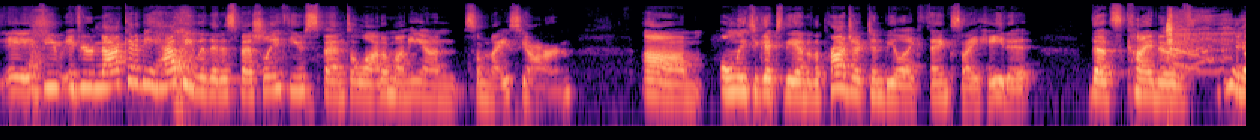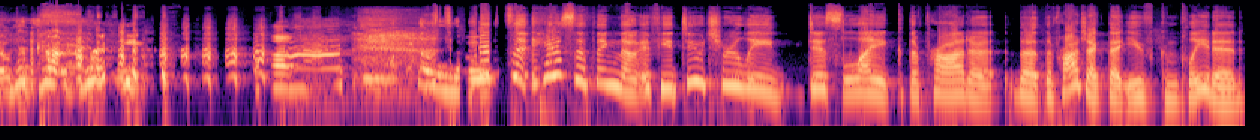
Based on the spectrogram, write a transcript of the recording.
if you if you're not going to be happy with it, especially if you spent a lot of money on some nice yarn, um, only to get to the end of the project and be like, "Thanks, I hate it." That's kind of you know that's not great. um, here's, the, here's the thing though if you do truly dislike the product the, the project that you've completed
